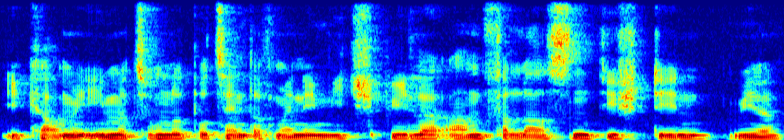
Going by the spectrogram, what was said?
ich kann mich immer zu 100% auf meine Mitspieler ähm, verlassen, die stehen mir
